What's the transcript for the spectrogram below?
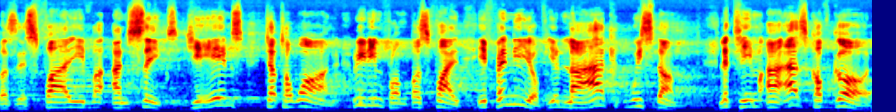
verses 5 and 6. James chapter 1, reading from verse 5. If any of you lack wisdom, let him ask of God,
